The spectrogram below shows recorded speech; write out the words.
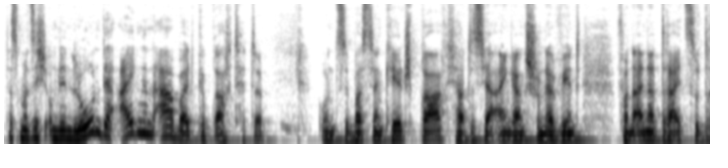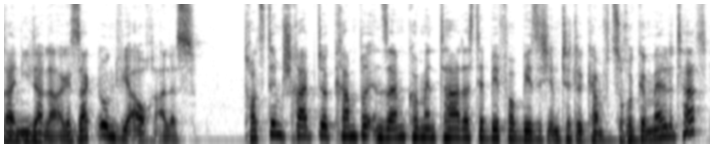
dass man sich um den Lohn der eigenen Arbeit gebracht hätte. Und Sebastian Kehl sprach, ich hatte es ja eingangs schon erwähnt, von einer 3 zu 3 Niederlage. Sagt irgendwie auch alles. Trotzdem schreibt Dirk Krampe in seinem Kommentar, dass der BVB sich im Titelkampf zurückgemeldet hat.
